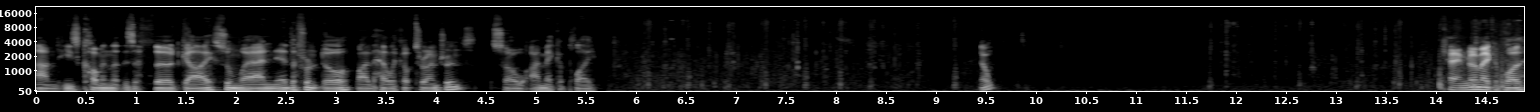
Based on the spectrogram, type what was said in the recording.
and he's coming that there's a third guy somewhere near the front door by the helicopter entrance. So I make a play. Okay, I'm gonna make a play.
